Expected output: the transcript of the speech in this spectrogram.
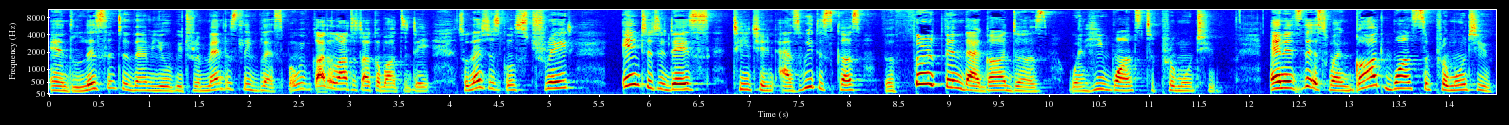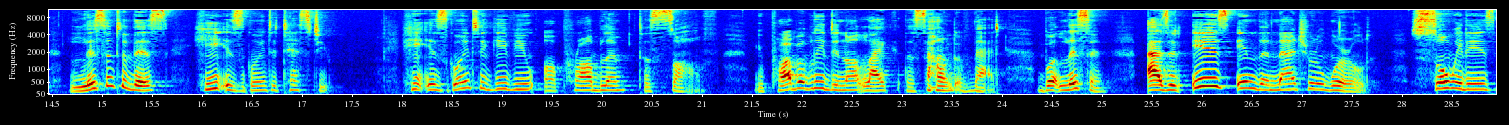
and listen to them. You'll be tremendously blessed. But we've got a lot to talk about today. So let's just go straight into today's teaching as we discuss the third thing that God does when He wants to promote you. And it's this when God wants to promote you, listen to this, He is going to test you. He is going to give you a problem to solve. You probably did not like the sound of that. But listen, as it is in the natural world, so it is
